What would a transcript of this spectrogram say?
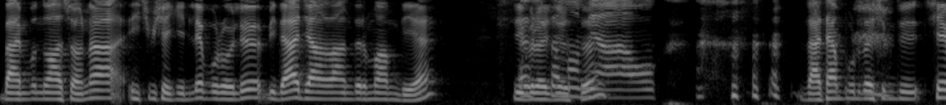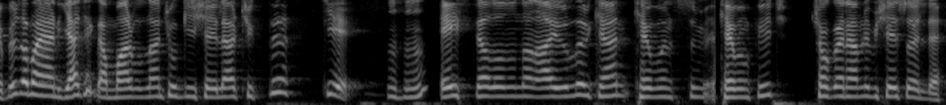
Ben bundan sonra hiçbir şekilde bu rolü bir daha canlandırmam diye. Steve Öf, tamam ya ok. Zaten burada şimdi şey yapıyoruz ama yani gerçekten Marvel'dan çok iyi şeyler çıktı ki Hı hı. Ace Stallon'undan ayrılırken Kevin Kevin Feige çok önemli bir şey söyledi.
